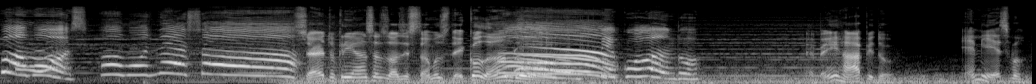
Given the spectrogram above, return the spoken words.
Vamos, vamos nessa. Certo, crianças, nós estamos decolando. Decolando. É bem rápido. É mesmo.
